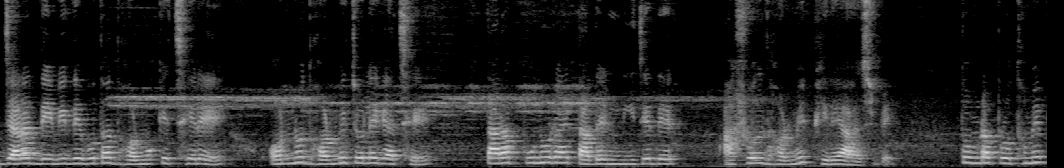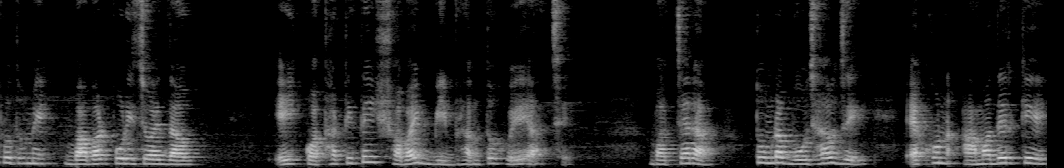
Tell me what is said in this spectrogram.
যারা দেবী দেবতা ধর্মকে ছেড়ে অন্য ধর্মে চলে গেছে, তারা পুনরায় তাদের নিজেদের আসল ধর্মে ফিরে আসবে। তোমরা প্রথমে প্রথমে বাবার পরিচয় দাও। এই কথাটিতেই সবাই বিভ্রান্ত হয়ে আছে। বাচ্চারা, তোমরা বোঝাও যে এখন আমাদেরকে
